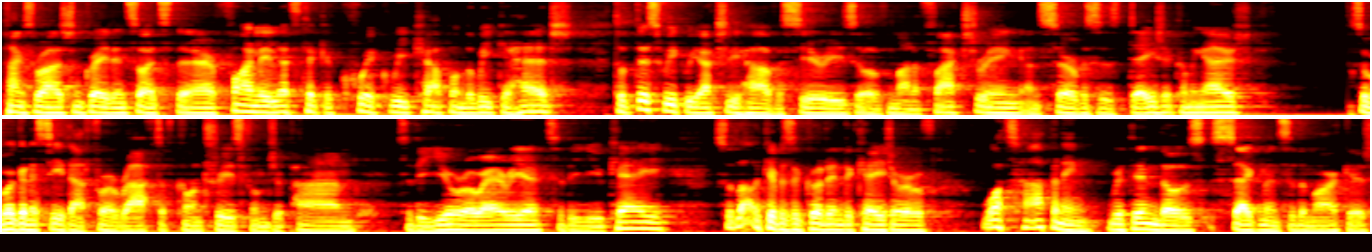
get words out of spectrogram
Thanks, Raj. Some great insights there. Finally, let's take a quick recap on the week ahead. So, this week we actually have a series of manufacturing and services data coming out. So, we're going to see that for a raft of countries from Japan to the Euro area to the UK. So, that'll give us a good indicator of what's happening within those segments of the market.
